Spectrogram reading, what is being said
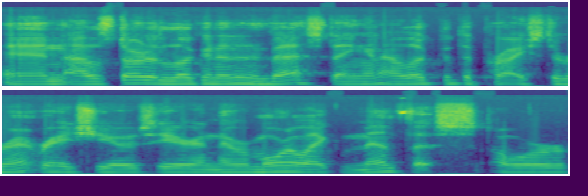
And I started looking at investing and I looked at the price to rent ratios here and they were more like Memphis or,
